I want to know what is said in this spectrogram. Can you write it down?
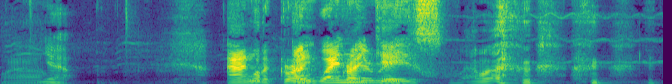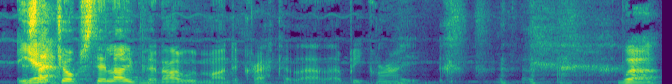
Wow. yeah. And What a great, and when great there gig. is- Is Yeah. that job still open? I wouldn't mind a crack at that. That'd be great. well,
